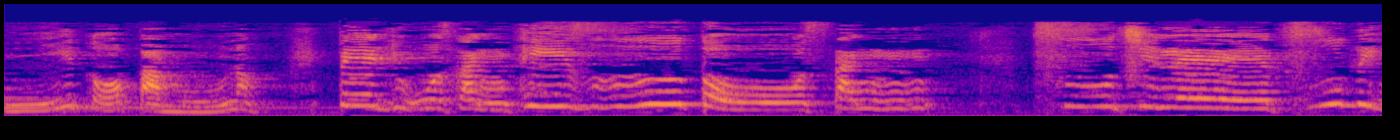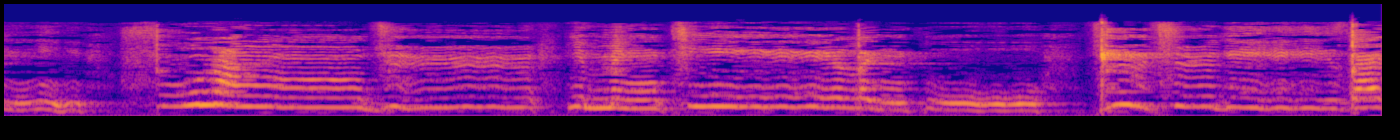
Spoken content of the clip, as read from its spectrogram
你倒不忙呢，白脚身体是多生。吃起来。吃的不能住，你明天能不出去的人大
